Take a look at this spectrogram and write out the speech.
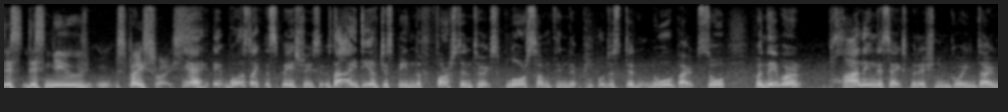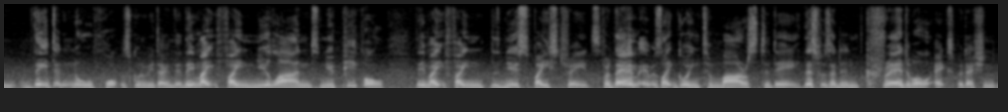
this, this new space race? Yeah, it was like the space race. It was that idea of just being the first in to explore something that people just didn't know about. So when they were planning this expedition and going down, they didn't know what was going to be down there. They might find new land, new people, they might find the new spice trades. For them, it was like going to Mars today. This was an incredible expedition,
